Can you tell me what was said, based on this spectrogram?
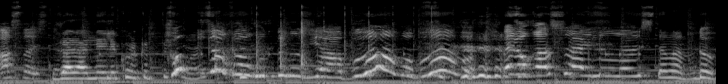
Asla istemem. Güzel anneyle korkuttuk Çok mu? güzel korkuttunuz ya. Bravo bravo. ben o Galatasaraylıları istemem. Dur.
